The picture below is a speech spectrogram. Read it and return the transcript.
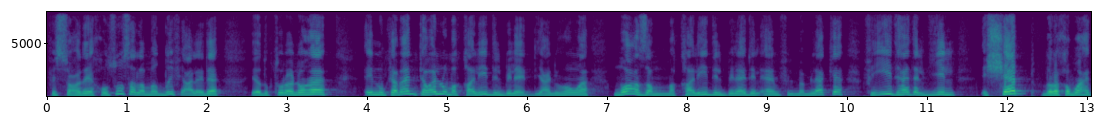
في السعودية خصوصا لما تضيفي على ده يا دكتورة نهى إنه كمان تولوا مقاليد البلاد. يعني هو معظم مقاليد البلاد الآن في المملكة في إيد هذا الجيل الشاب ده رقم واحد.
